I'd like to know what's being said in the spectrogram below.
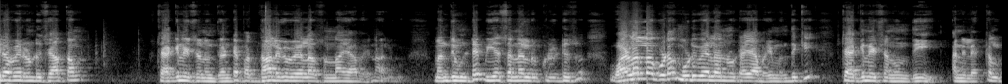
ఇరవై రెండు శాతం స్టాగ్నేషన్ ఉంది. అంటే పద్నాలుగు వేల సున్నా యాభై నాలుగు మంది ఉంటే బిఎస్ఎన్ఎల్ రిక్రూటర్స్ వాళ్ళల్లో కూడా మూడు వేల నూట యాభై మందికి స్టాగ్నేషన్ ఉంది అని లెక్కలు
